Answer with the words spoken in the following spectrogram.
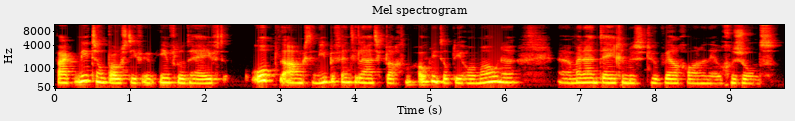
vaak niet zo'n positieve invloed heeft op de angst- en hyperventilatieklachten, maar ook niet op die hormonen. Uh, maar daarentegen is natuurlijk wel gewoon een heel gezond,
